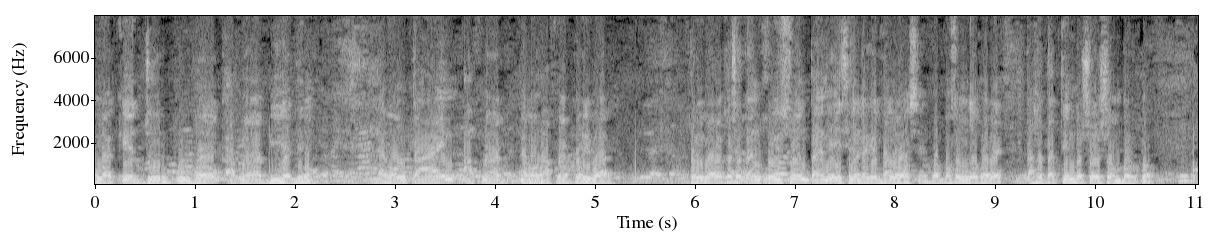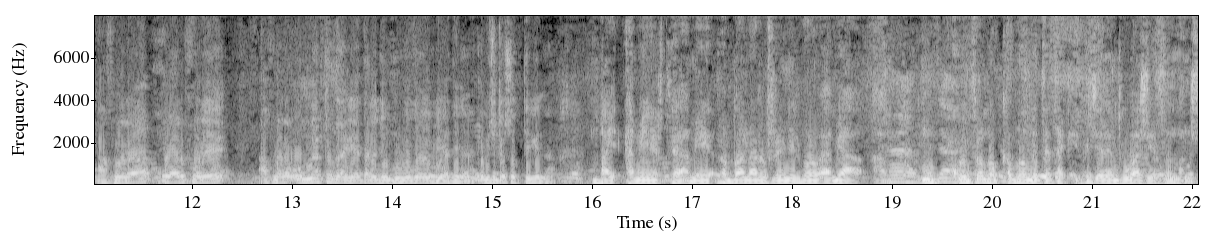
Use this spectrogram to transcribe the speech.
ওনাকে জোরপূর্বক আপনারা বিয়ে দিলা এবং তাই আপনার এবং আপনার পরিবার। পরিবারের কাছে তাই কইছেন তাই এই ছেলেটাকে ভালোবাসে বা পছন্দ করে। তার সাথে তার তিন বছরের সম্পর্ক। আপনারা হওয়ার পরে আপনারা অন্য একটা জায়গায় তারা জোরপূর্বক বিয়ে দিলা এই বিষয়টা সত্যি কিনা? ভাই, আমি একটা আমি রব্বানার উপরে নির্ভর আমি পবিত্র বক্ষাবন্ধতে থাকি প্রবাসী একজন মানুষ,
